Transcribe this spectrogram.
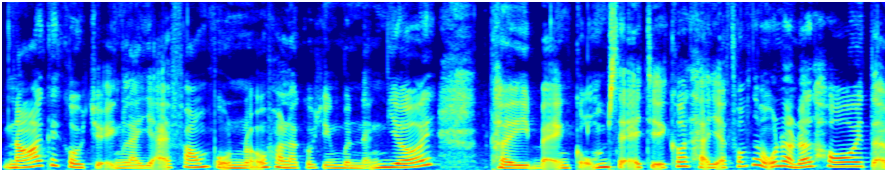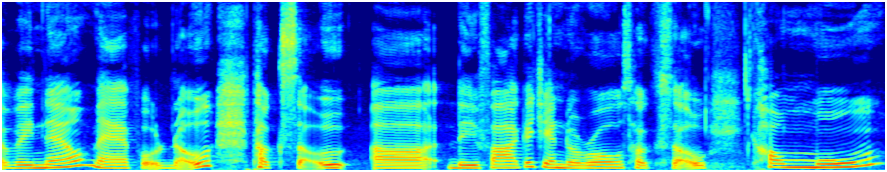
nói cái câu chuyện là giải phóng phụ nữ hoặc là câu chuyện bình đẳng giới thì bạn cũng sẽ chỉ có thể giải phóng tới một nào đó thôi. Tại vì nếu mà phụ nữ thật sự uh, defy cái gender role thật sự không muốn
